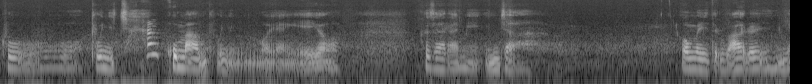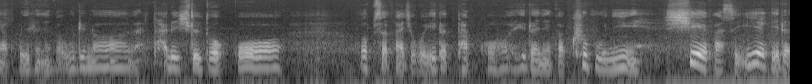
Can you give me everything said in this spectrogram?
그 분이 참 고마운 분인 모양이에요. 그 사람이 인자 어머니들 말을 있냐고 이러니까 우리는 탈의실도 없고 없어가지고 이렇다고 이러니까 그분이 시에 가서 이 얘기를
